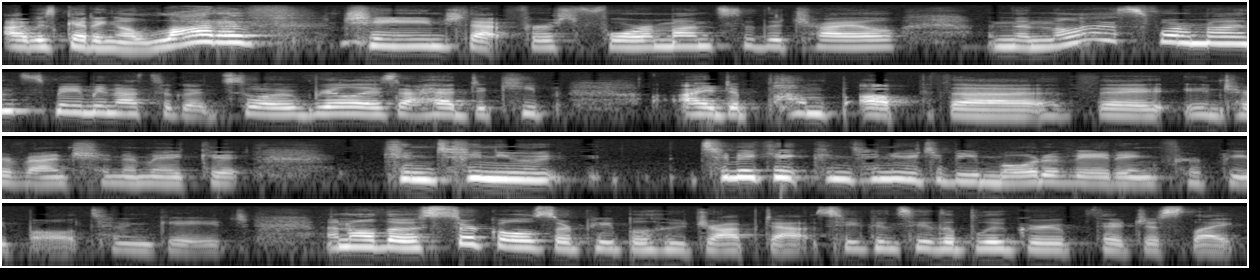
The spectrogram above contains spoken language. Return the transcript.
I, was getting a lot of change that first four months of the trial. And then the last four months, maybe not so good. So I realized I had to keep, I had to pump up the, the intervention to make it continue, to make it continue to be motivating for people to engage. And all those circles are people who dropped out. So you can see the blue group, they're just like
